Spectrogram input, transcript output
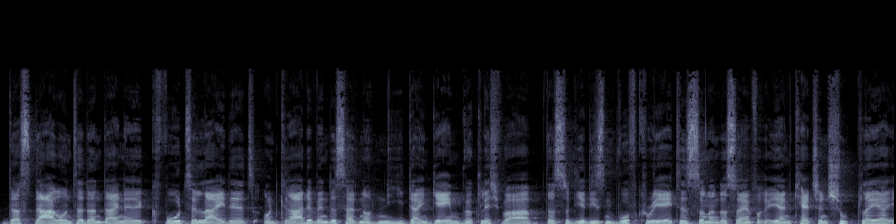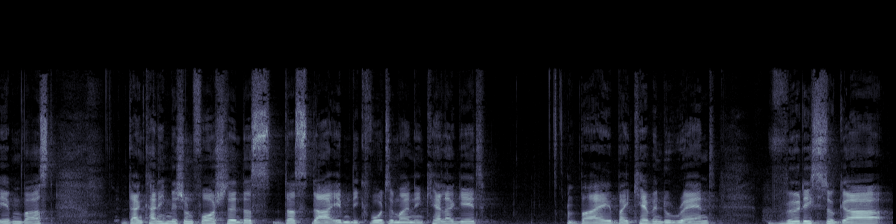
dass darunter dann deine Quote leidet und gerade wenn das halt noch nie dein Game wirklich war, dass du dir diesen Wurf createst, sondern dass du einfach eher ein Catch-and-Shoot-Player eben warst, dann kann ich mir schon vorstellen, dass, dass da eben die Quote mal in den Keller geht. Bei, bei Kevin Durant würde ich sogar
